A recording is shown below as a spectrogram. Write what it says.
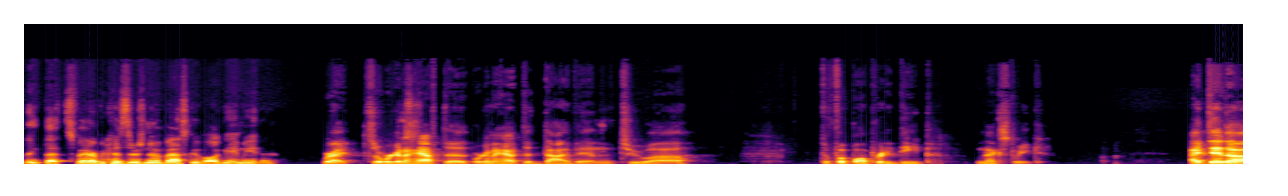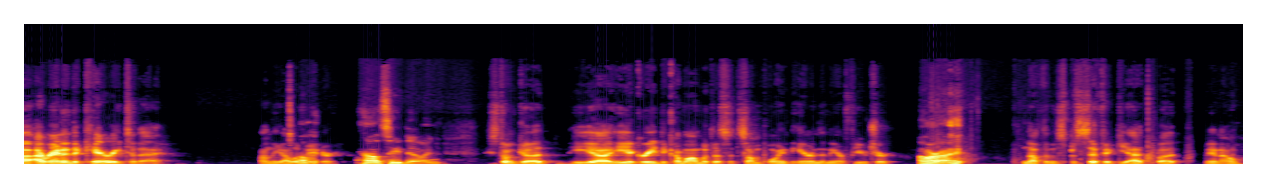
think that's fair because there's no basketball game either. Right. So we're gonna have to we're gonna have to dive into uh to football pretty deep next week. I did uh I ran into Carrie today on the elevator. How's he doing? He's doing good. He uh he agreed to come on with us at some point here in the near future. All right. Nothing specific yet, but you know.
